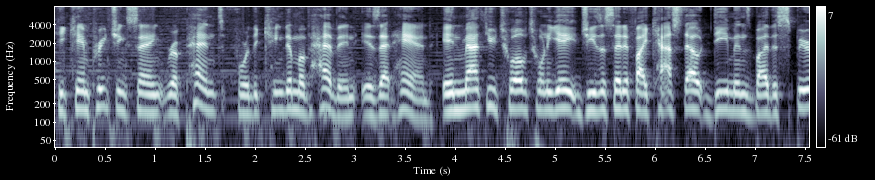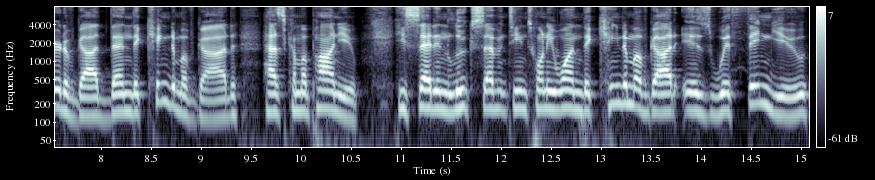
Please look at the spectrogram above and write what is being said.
He came preaching saying, Repent, for the kingdom of heaven is at hand. In Matthew 12 28, Jesus said, If I cast out demons by the Spirit of God, then the kingdom of God has come upon you. He said in Luke 17 21, The kingdom of God is within you.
